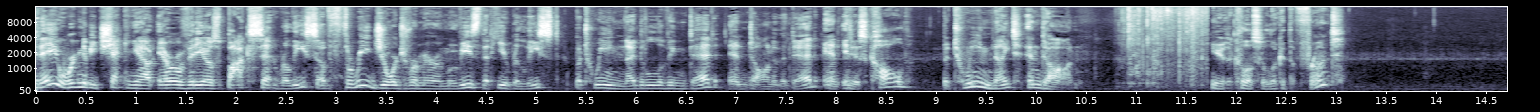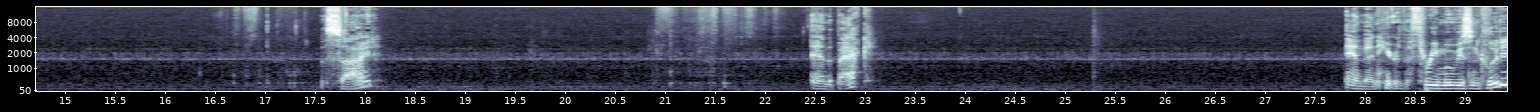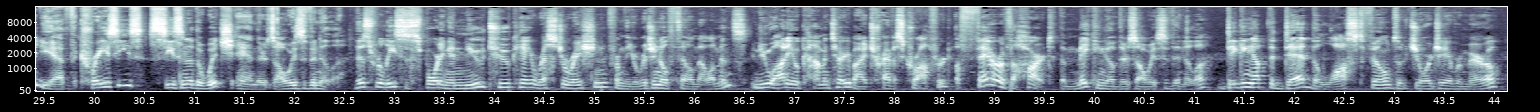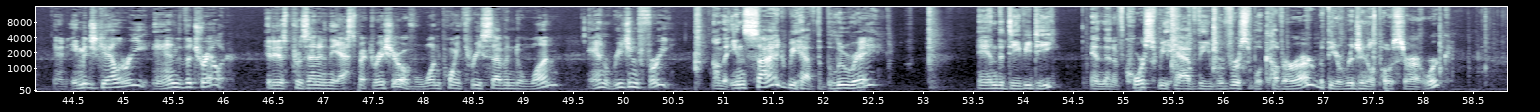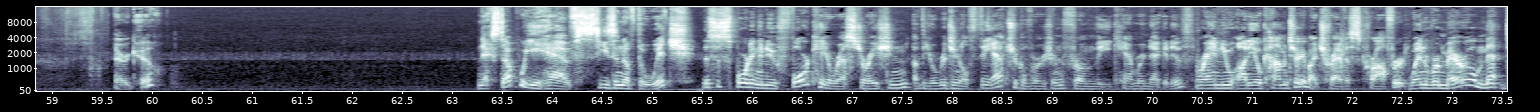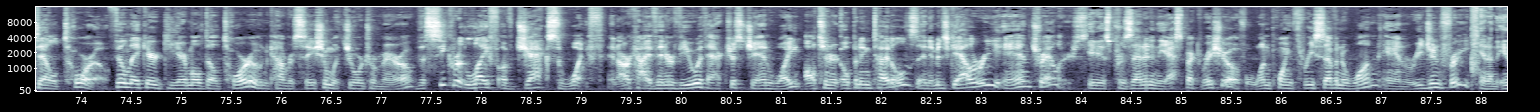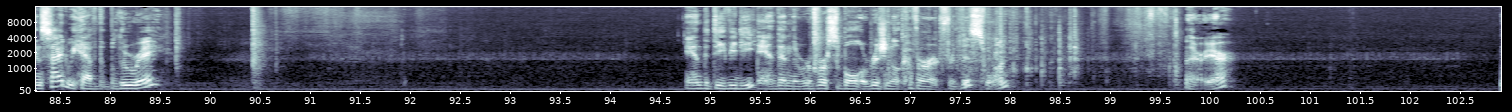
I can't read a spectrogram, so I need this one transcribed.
Today we're going to be checking out Arrow Video's box set release of three George Romero movies that he released between Night of the Living Dead and Dawn of the Dead, and it is called Between Night and Dawn. Here's a closer look at the front. The side. And the back. And then here are the three movies included. You have The Crazies, Season of the Witch, and There's Always Vanilla. This release is sporting a new 2K restoration from the original film elements, new audio commentary by Travis Crawford, Affair of the Heart, the making of There's Always Vanilla, Digging Up the Dead, the lost films of George A. Romero, an image gallery, and the trailer. It is presented in the aspect ratio of 1.37 to 1 and region free. On the inside, we have the Blu ray and the DVD. And then, of course, we have the reversible cover art with the original poster artwork. There we go. Next up, we have Season of the Witch. This is sporting a new 4K restoration of the original theatrical version from the camera negative. Brand new audio commentary by Travis Crawford. When Romero met Del Toro, filmmaker Guillermo del Toro in conversation with George Romero. The Secret Life of Jack's Wife, an archive interview with actress Jan White, alternate opening titles, an image gallery, and trailers. It is presented in the aspect ratio of 1.37 to 1 and region free. And on the inside, we have the Blu ray and the DVD, and then the reversible original cover art for this one. There we are.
